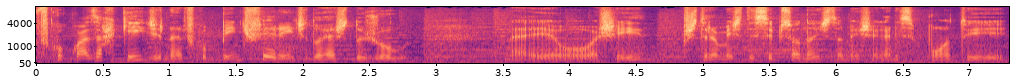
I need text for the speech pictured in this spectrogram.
ficou quase arcade, né, ficou bem diferente do resto do jogo. Né, eu achei extremamente decepcionante também chegar nesse ponto e,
